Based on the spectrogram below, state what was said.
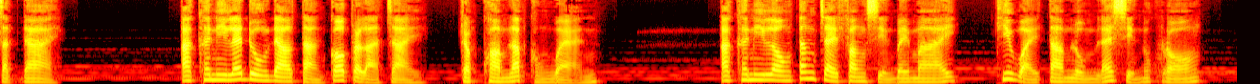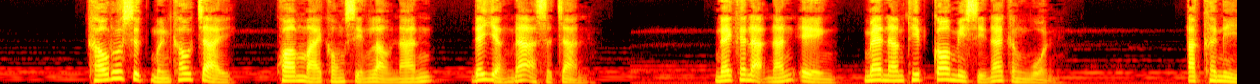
สัตว์ได้ อัคนีและดวงดาวต่างก็ประหลาดใจกับความลับของแหวน อัคนีลองตั้งใจฟังเสียงใบไม้ ที่ไหวตามลมและเสียงนกร้อง เขารู้สึกเหมือนเข้าใจ ความหมายของเสียงเหล่านั้นได้อย่างน่าอัศจรรย์ ในขณะนั้นเอง แม่น้ำทิพย์ก็มีสีหน้ากังวล อัคคณี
